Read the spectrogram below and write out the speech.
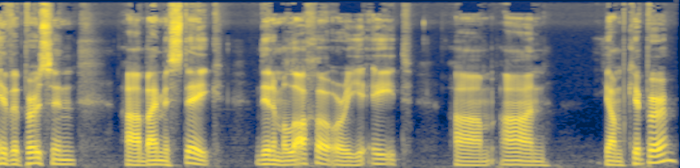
if a person uh, by mistake did a malacha or he ate um, on Yom Kippur,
